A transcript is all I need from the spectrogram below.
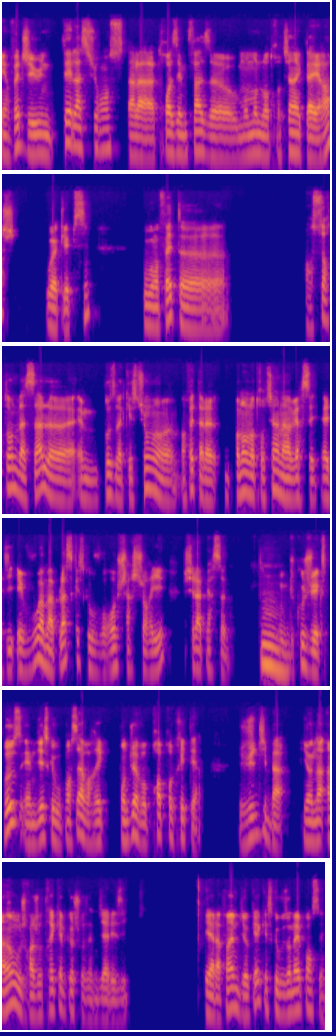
Et en fait, j'ai eu une telle assurance à la troisième phase euh, au moment de l'entretien avec la RH ou avec les psys, où en fait, euh, en sortant de la salle, euh, elle me pose la question. en fait, pendant l'entretien, elle a inversé. Elle dit Et vous, à ma place, qu'est-ce que vous rechercheriez chez la personne? Hmm. Donc, du coup, je lui expose et elle me dit Est-ce que vous pensez avoir répondu à vos propres critères? Je lui dis Bah, il y en a un où je rajouterai quelque chose. Elle me dit Allez-y. Et à la fin, elle me dit Ok, qu'est-ce que vous en avez pensé?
